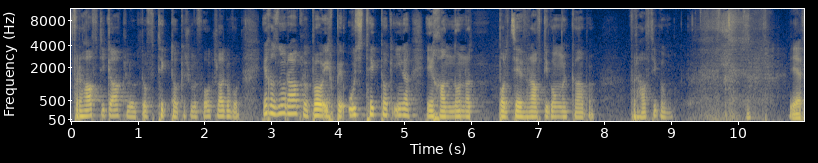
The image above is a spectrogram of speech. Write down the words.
Verhaftung angeschaut. Auf TikTok ist mir vorgeschlagen worden. Ich habe es nur angeschaut, Bro, ich bin aus TikTok rein, ich habe nur noch Polizeiverhaftungen gehabt, Bro. Verhaftigung. Yes.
